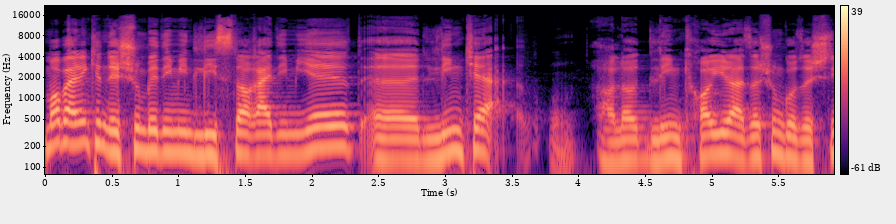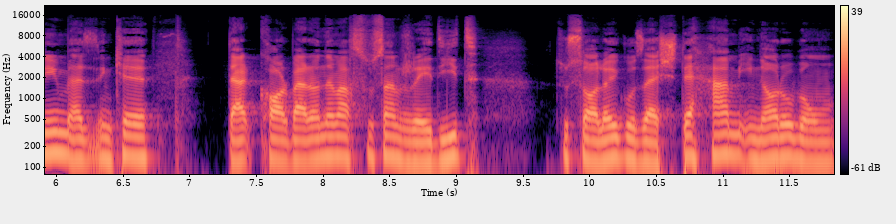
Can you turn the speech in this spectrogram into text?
ما برای اینکه نشون بدیم این لیستا قدیمیه لینک حالا لینک هایی رو ازشون گذاشتیم. از اینکه در کاربران مخصوصا ردیت تو سالهای گذشته هم اینا رو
